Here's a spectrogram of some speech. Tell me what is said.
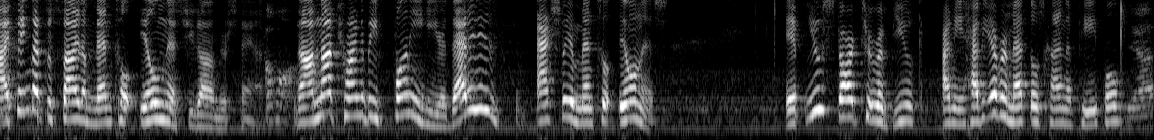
I think that's a sign of mental illness you gotta understand. Now, I'm not trying to be funny here. That is actually a mental illness. If you start to rebuke, I mean, have you ever met those kind of people? Yeah.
